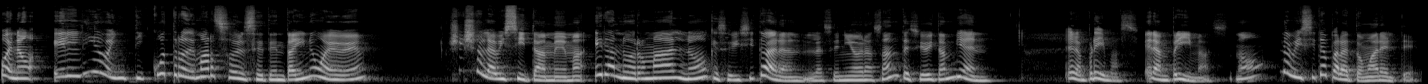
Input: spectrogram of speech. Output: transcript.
Bueno, el día 24 de marzo del 79, Gilla la visita a Mema. Era normal, ¿no? Que se visitaran las señoras antes y hoy también. Eran primas. Eran primas, ¿no? La visita para tomar el té.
